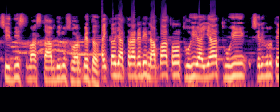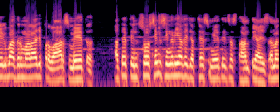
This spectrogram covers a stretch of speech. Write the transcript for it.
ਸ਼ਹੀਦੀ ਸ਼ਤਾਬਦੀ ਨੂੰ ਸਮਰਪਿਤ। ਸਾਈਕਲ ਯਾਤਰਾ ਜਿਹੜੀ ਨਾਭਾ ਤੋਂ ਥੂਹੀ ਆਈ ਹੈ ਥੂਹੀ ਸ੍ਰੀ ਗੁਰੂ ਤੇਗ ਬਹਾਦਰ ਮਹਾਰਾਜ ਪਰਿਵਾਰ ਸਮੇਤ ਅਤੇ 300 ਸਿੰਘ ਸਿੰਘਣੀਆਂ ਦੇ ਜੱਥੇ ਸਮੇਤ ਇਸ ਸਥਾਨ ਤੇ ਆਏ ਸਨ।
